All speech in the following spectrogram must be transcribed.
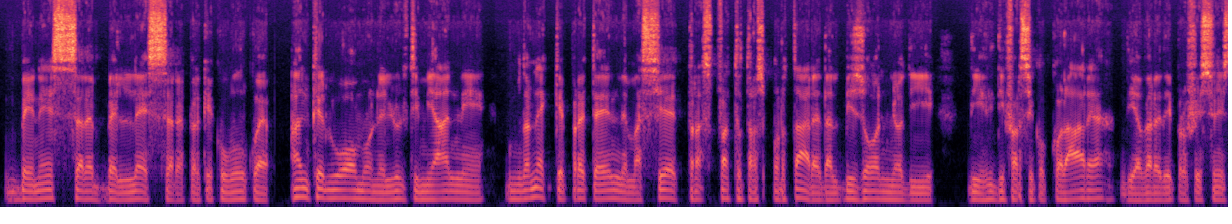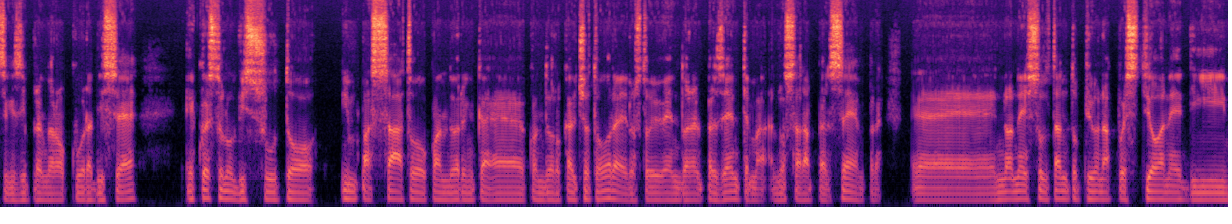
benessere, bellessere, perché comunque anche l'uomo negli ultimi anni non è che pretende, ma si è tras- fatto trasportare dal bisogno di, di, di farsi coccolare, di avere dei professionisti che si prendono cura di sé e questo l'ho vissuto in passato quando ero, in, eh, quando ero, calciatore lo sto vivendo nel presente, ma lo sarà per sempre. Eh, non è soltanto più una questione di,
